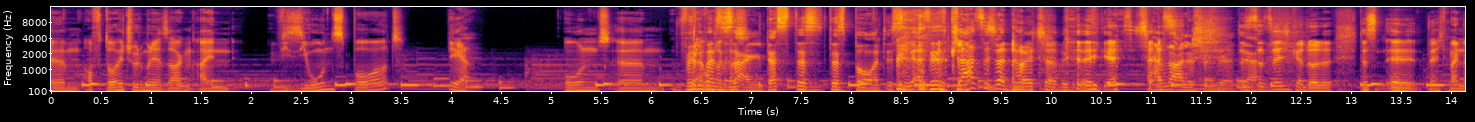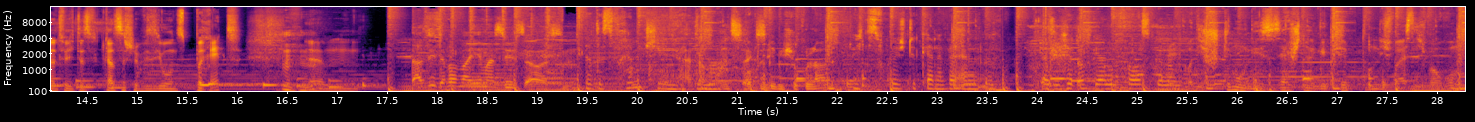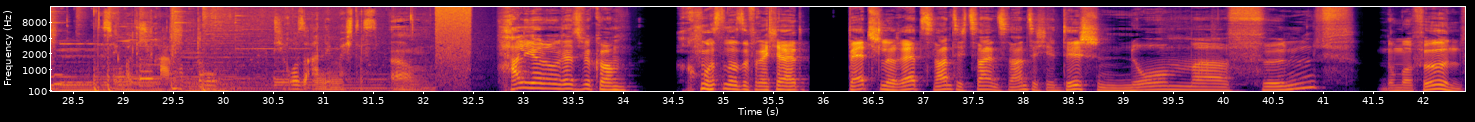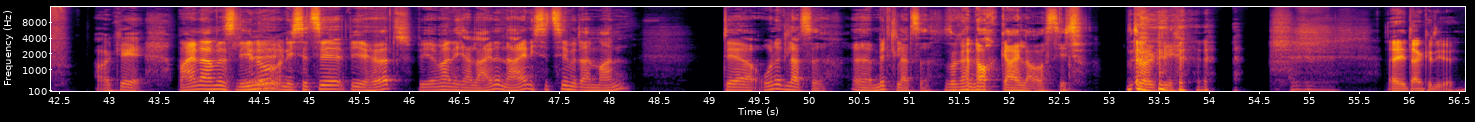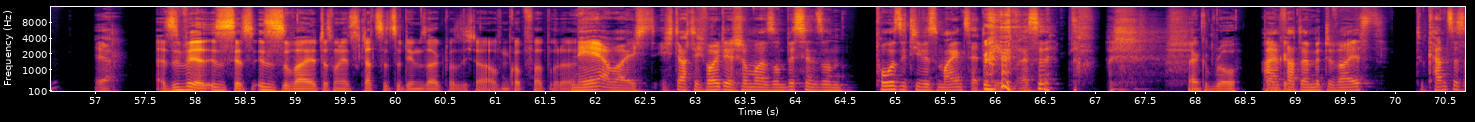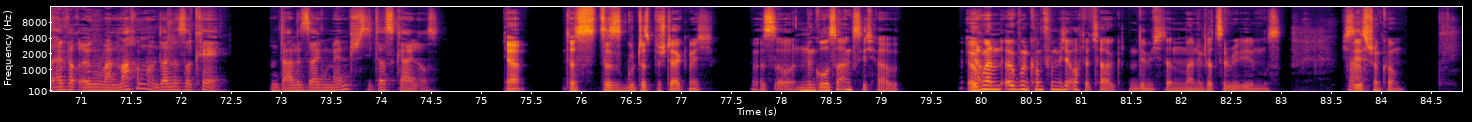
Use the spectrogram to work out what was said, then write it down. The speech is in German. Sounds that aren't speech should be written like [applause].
ähm, auf Deutsch würde man ja sagen, ein Visionsboard. Ja. Und ähm, Würde man so sagen, das, das, das Board ist ein, also ein klassischer deutscher [laughs] Begriff. das Haben wir alle schon gehört. ist Ja. tatsächlich kein Dolle. Das, äh, ich meine natürlich das klassische Visionsbrett. Mhm. Ähm, Da sieht aber mal jemand süß aus. Das ist Fremdschämen. Genau. Sex, liebe Schokolade. Ich möchte das Frühstück gerne beenden. Also ich hätte auch gerne die Faust genommen. Aber die Stimmung, die ist sehr schnell gekippt und ich weiß nicht warum. Deswegen wollte ich fragen, ob du die Rose annehmen möchtest. Ähm, Hallo und herzlich willkommen. Rußlose Frechheit. Bachelorette 2022 Edition Nummer 5. Nummer 5. Okay, mein Name ist Lino Hey. und ich sitze hier, wie ihr hört, wie immer nicht alleine. Nein, ich sitze hier mit einem Mann, der ohne Glatze, äh, mit Glatze, sogar noch geiler aussieht. [laughs] Turkey. Ey, danke dir. ja. Also sind wir, ist es jetzt, ist es soweit, dass man jetzt Glatze zu dem sagt, was ich da auf dem Kopf hab, oder? Nee, aber ich, ich dachte, ich wollte dir schon mal so ein bisschen so ein positives Mindset geben, [laughs] weißt du? Danke, Bro. Danke. Einfach damit du weißt, du kannst es einfach irgendwann machen und dann ist okay. Und alle sagen, Mensch, sieht das geil aus. Ja, das, das ist gut, das bestärkt mich. Das ist auch eine große Angst, die ich habe. Irgendwann, irgendwann kommt für mich auch der Tag, an dem ich dann meine Glatze revealen muss. Ich Ja. sehe es schon kommen.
